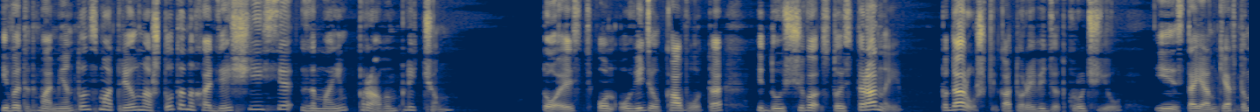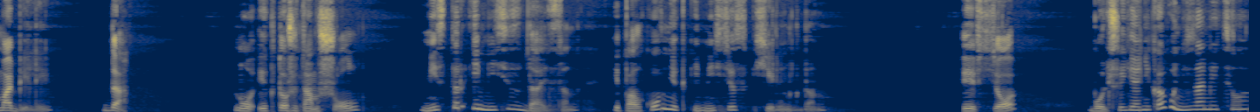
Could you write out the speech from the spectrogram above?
И в этот момент он смотрел на что-то, находящееся за моим правым плечом. То есть он увидел кого-то, идущего с той стороны, по дорожке, которая ведет к ручью, и стоянке автомобилей. Да. Ну и кто же там шел? Мистер и миссис Дайсон, и полковник и миссис Хиллингдон. И все? Больше я никого не заметила.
